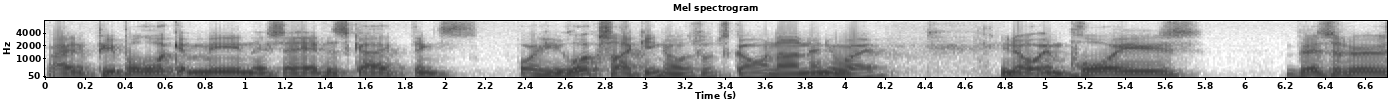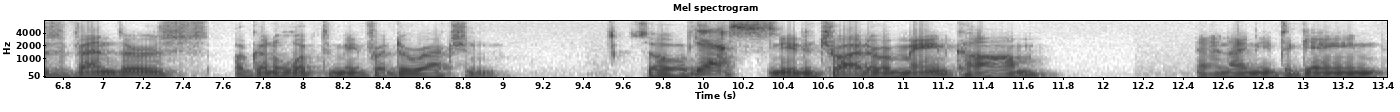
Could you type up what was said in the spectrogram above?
right? If people look at me and they say, hey, this guy thinks, or he looks like he knows what's going on anyway, you know, employees, visitors, vendors are going to look to me for direction. So yes. you need to try to remain calm, and I need to gain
